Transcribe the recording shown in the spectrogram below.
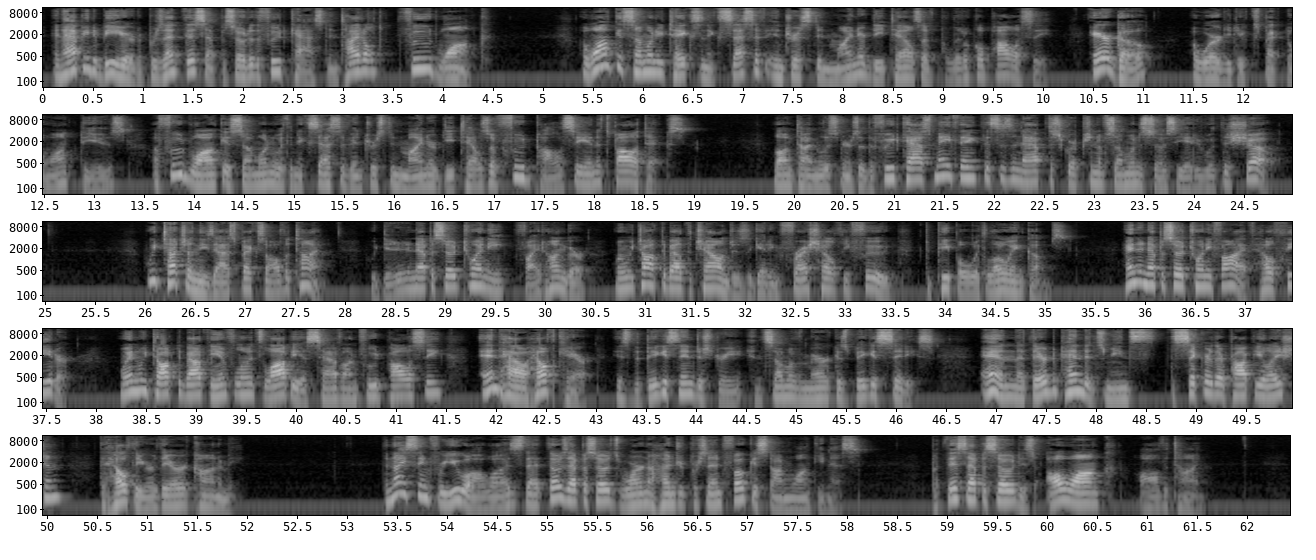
and happy to be here to present this episode of the Foodcast entitled Food Wonk. A wonk is someone who takes an excessive interest in minor details of political policy. Ergo, a word you'd expect a wonk to use, a food wonk is someone with an excessive interest in minor details of food policy and its politics. Longtime listeners of the Foodcast may think this is an apt description of someone associated with this show. We touch on these aspects all the time. We did it in episode 20, Fight Hunger, when we talked about the challenges of getting fresh, healthy food to people with low incomes. And in episode 25, Health Theater, when we talked about the influence lobbyists have on food policy and how healthcare is the biggest industry in some of America's biggest cities, and that their dependence means the sicker their population, the healthier their economy. The nice thing for you all was that those episodes weren't 100% focused on wonkiness. But this episode is all wonk all the time.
